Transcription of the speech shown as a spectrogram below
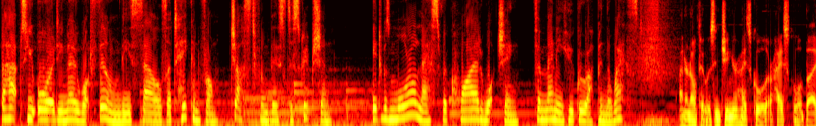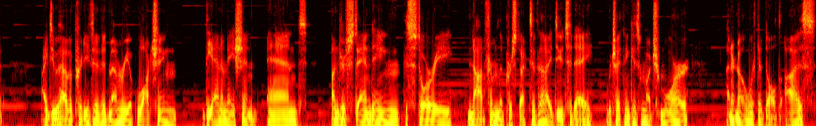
Perhaps you already know what film these cels are taken from, just from this description. It was more or less required watching for many who grew up in the West. I don't know if it was in junior high school or high school, but I do have a pretty vivid memory of watching the animation and understanding the story not from the perspective that I do today, which I think is much more, I don't know, with adult eyes.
